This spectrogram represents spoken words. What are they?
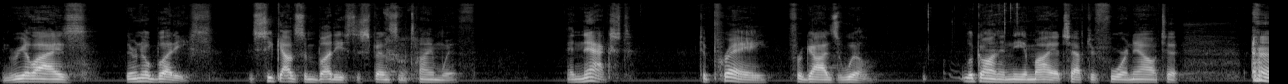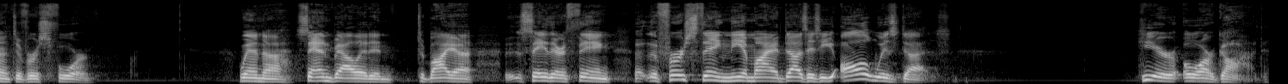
and realize there are no buddies and seek out some buddies to spend some time with. And next, to pray for God's will. Look on in Nehemiah chapter 4 now to, to verse 4. When uh, Sanballat and Tobiah say their thing, the first thing Nehemiah does, is he always does, Hear, O our God.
